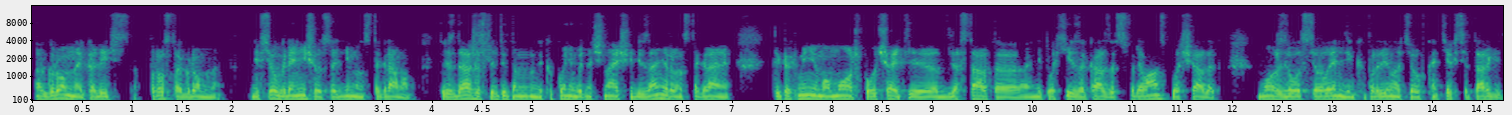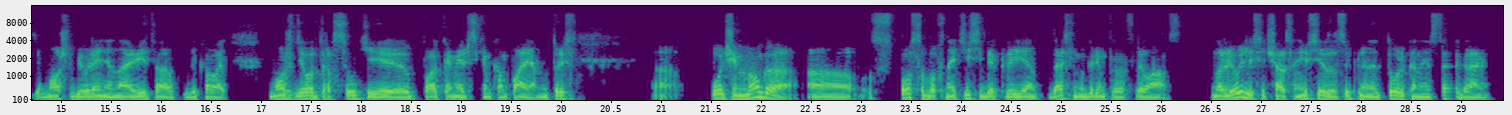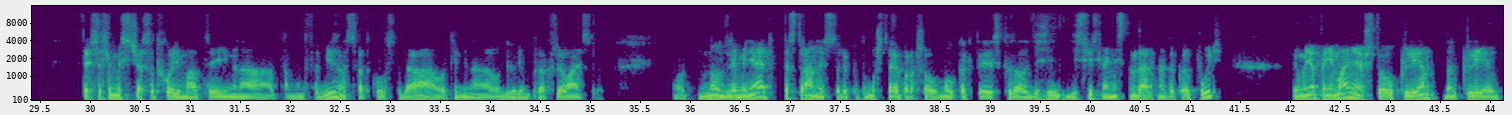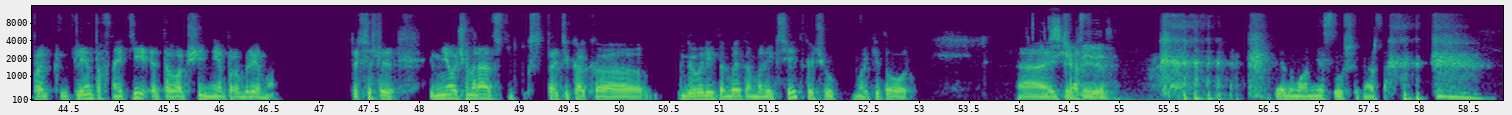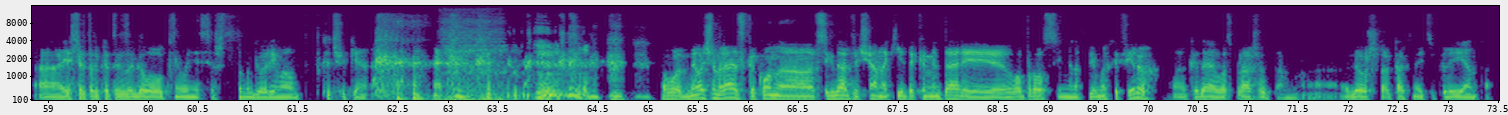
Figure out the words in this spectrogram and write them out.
огромное количество, просто огромное. Не все ограничивается одним Инстаграмом. То есть даже если ты там какой-нибудь начинающий дизайнер в Инстаграме, ты как минимум можешь получать э, для старта неплохие заказы с фриланс-площадок, можешь сделать себе лендинг и продвинуть его в контексте таргете, можешь объявления на Авито публиковать, можешь делать рассылки по коммерческим компаниям. Ну, то есть э, очень много э, способов найти себе клиент, да, если мы говорим про фриланс. Но люди сейчас, они все зациклены только на Инстаграме. То есть если мы сейчас отходим от именно там, инфобизнеса, от курса, да, вот именно говорим про фрилансеров. Вот. Но для меня это странная история, потому что я прошел, ну, как ты сказал, действительно нестандартный такой путь, и у меня понимание, что клиент, кли, про клиентов найти – это вообще не проблема. То есть если... И мне очень нравится, кстати, как э, говорит об этом Алексей Ткачук, маркетолог. Э, Алексей, часто... привет. Я думаю, он не слушает нас. А, если только ты заголовок не вынесешь, что мы говорим о Ткачуке. Вот. Мне очень нравится, как он а, всегда отвечает на какие-то комментарии, вопросы именно в прямых эфирах, а, когда его спрашивают там, Леша, как найти клиента?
